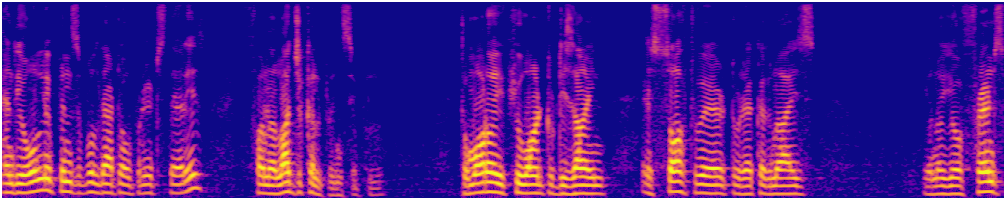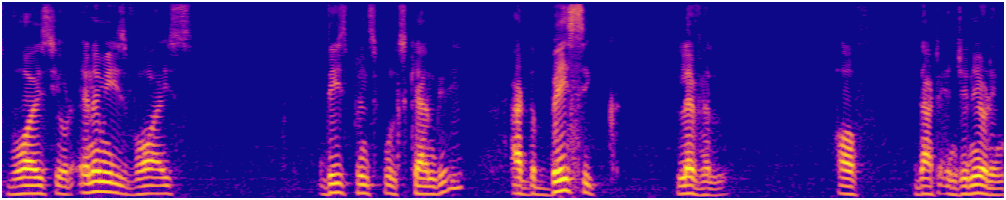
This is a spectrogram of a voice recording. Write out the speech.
and the only principle that operates there is phonological principle. Tomorrow if you want to design a software to recognize you know your friend's voice, your enemy's voice, these principles can be at the basic level of that engineering.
